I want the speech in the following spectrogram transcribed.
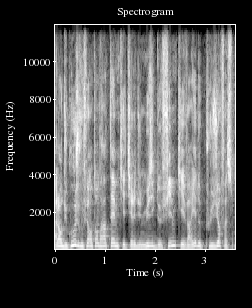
Alors du coup, je vous fais entendre un thème qui est tiré d'une musique de film qui est varié de plusieurs façons.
